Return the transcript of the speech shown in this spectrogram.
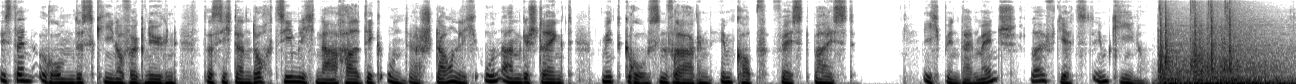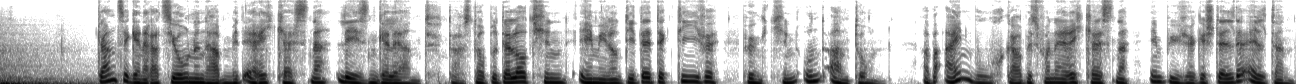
ist ein rundes Kinovergnügen, das sich dann doch ziemlich nachhaltig und erstaunlich unangestrengt mit großen Fragen im Kopf festbeißt. Ich bin dein Mensch läuft jetzt im Kino. Ganze Generationen haben mit Erich Kästner lesen gelernt. Das doppelte Lottchen, Emil und die Detektive, Pünktchen und Anton. Aber ein Buch gab es von Erich Kästner im Büchergestell der Eltern.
